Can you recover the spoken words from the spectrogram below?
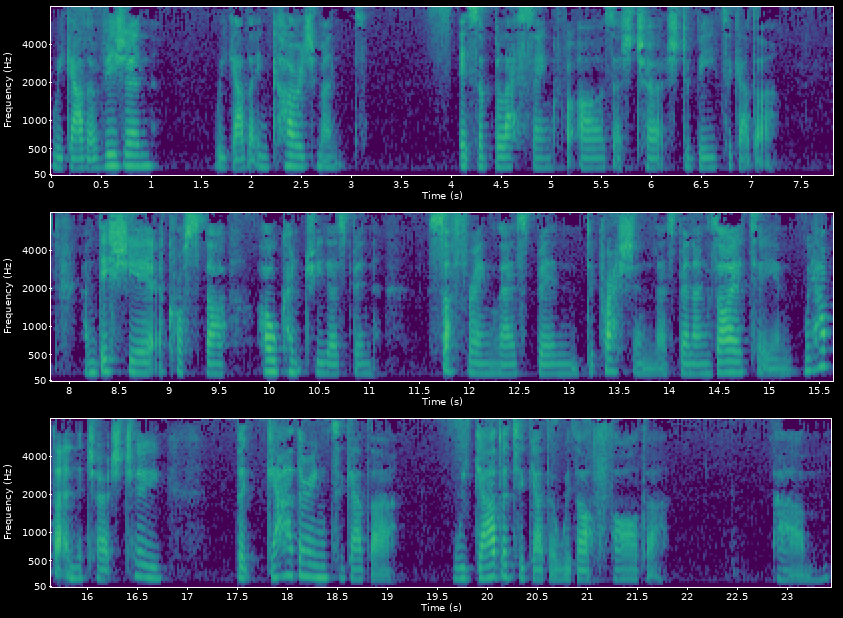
we gather vision, we gather encouragement. It's a blessing for us as church to be together. And this year, across the whole country, there's been suffering, there's been depression, there's been anxiety, and we have that in the church too. But gathering together, we gather together with our Father. Um,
